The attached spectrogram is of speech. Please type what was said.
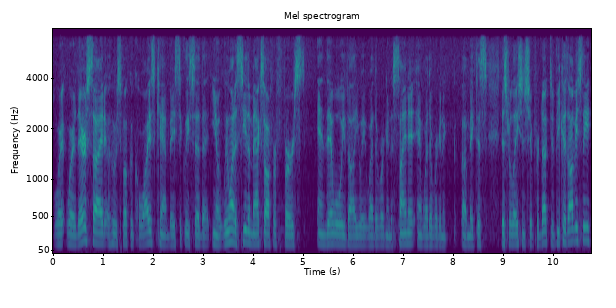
where, where their side who spoke with Kawhi's camp basically said that, you know, we want to see the max offer first and then we'll evaluate whether we're going to sign it and whether we're going to uh, make this this relationship productive because obviously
